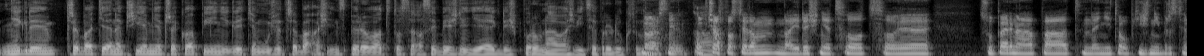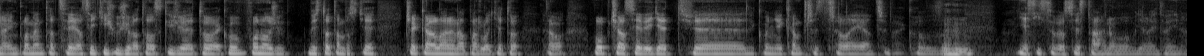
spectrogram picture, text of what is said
někdy třeba tě nepříjemně překvapí, někdy tě může třeba až inspirovat, to se asi běžně děje, když porovnáváš více produktů. No jasně, občas a... prostě tam najdeš něco, co je super nápad, není to obtížný prostě na implementaci a cítíš uživatelsky, že je to jako ono, že bys to tam prostě čekal a nenapadlo tě to. Jo. Občas je vidět, že jako někam přestřelej a třeba jako za, mm-hmm měsíc to prostě stáhnou a udělají to jinak.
